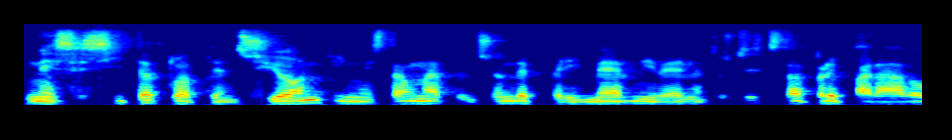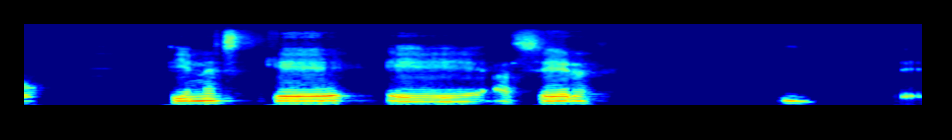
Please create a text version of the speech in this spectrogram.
necesita tu atención y necesita una atención de primer nivel. Entonces tienes que estar preparado, tienes que eh, hacer... Eh,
